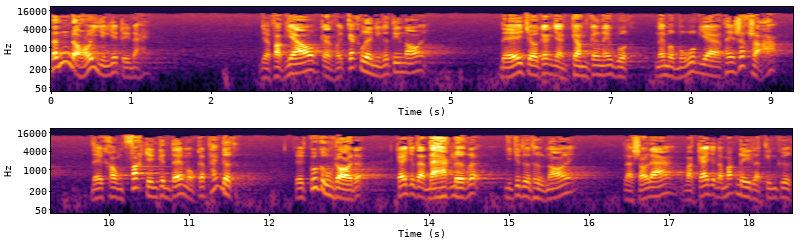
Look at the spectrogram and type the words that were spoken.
đánh đổi những giá trị này. Và Phật giáo cần phải cắt lên những cái tiếng nói để cho các nhà cầm cân nảy quật nảy một một quốc gia thấy rất rõ, để không phát triển kinh tế một cách thái cực. Rồi cuối cùng rồi đó, cái chúng ta đạt được đó, như chúng tôi thường nói là sỏi đá, và cái chúng ta mất đi là kim cương.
